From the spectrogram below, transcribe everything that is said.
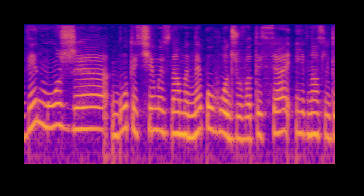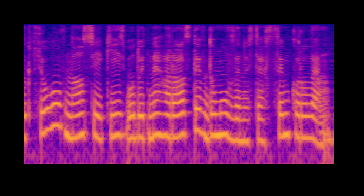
він може бути чимось з нами не погоджуватися, і внаслідок цього в нас якісь будуть негаразди в домовленостях з цим королем.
